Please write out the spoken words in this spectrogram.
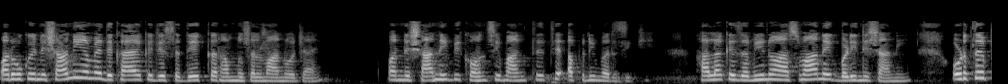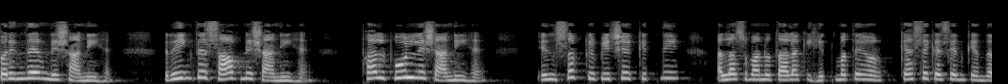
اور وہ کوئی نشانی ہمیں دکھائے کہ جسے دیکھ کر ہم مسلمان ہو جائیں۔ اور نشانی بھی کون سی مانگتے تھے؟ اپنی مرضی کی۔ حالانکہ زمین و آسمان ایک بڑی نشانی، اڑتے پرندے نشانی ہے رینگتے سانپ نشانی ہے پھل پھول نشانی ہے ان سب کے پیچھے کتنی اللہ سبحان و تعالیٰ کی حکمتیں اور کیسے کیسے ان کے اندر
